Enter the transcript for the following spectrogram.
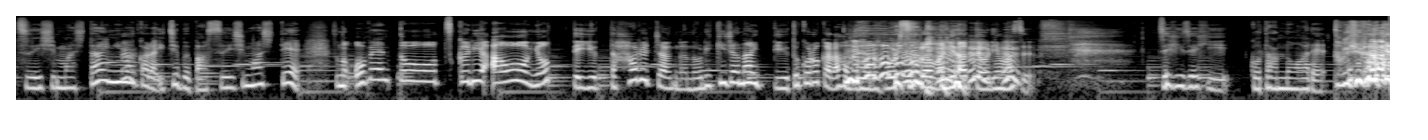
粋しまし第2話から一部抜粋しまして、そのお弁当を作り合おうよって言ったはるちゃんが乗り気じゃないっていうところから始まるボイスドラマになっております。ぜひぜひご堪能あれというわけ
